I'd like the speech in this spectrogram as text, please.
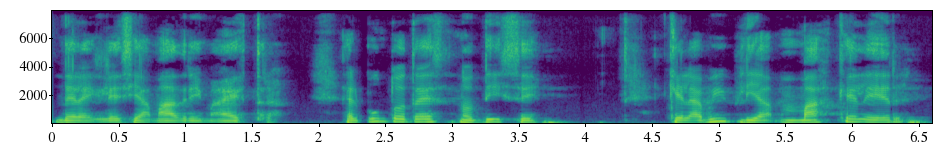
de la iglesia madre y maestra. El punto 3 nos dice que la Biblia, más que leer,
